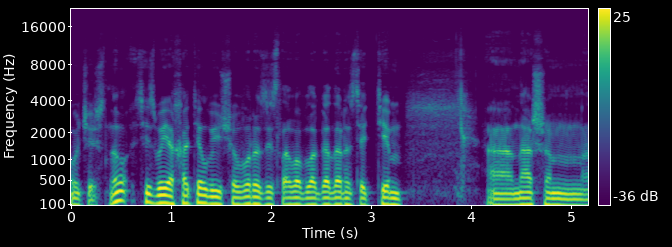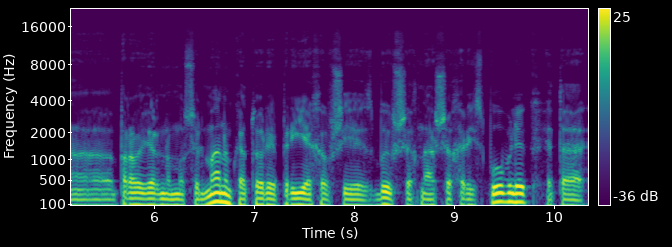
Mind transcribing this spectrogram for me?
учились. Но здесь бы я хотел бы еще выразить слова благодарности тем а, нашим а, правоверным мусульманам, которые приехавшие из бывших наших республик, это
